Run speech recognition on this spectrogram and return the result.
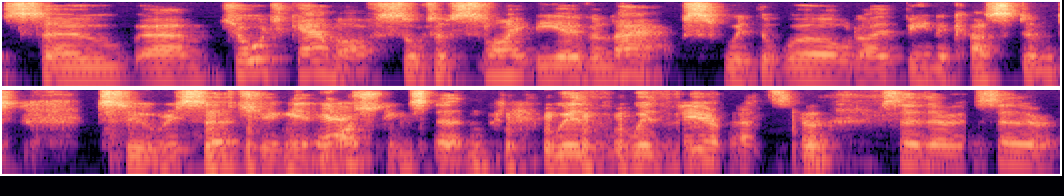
So um, George Gamow sort of slightly overlaps with the world I've been accustomed to researching in Yeah. Washington with with Vera. So, so there so there,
